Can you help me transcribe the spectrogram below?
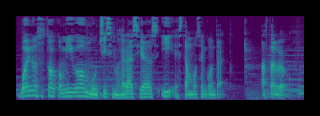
Bueno, eso es todo conmigo, muchísimas gracias y estamos en contacto. Hasta luego.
